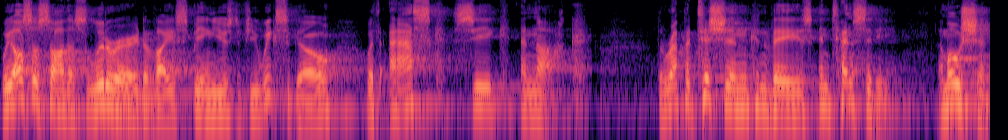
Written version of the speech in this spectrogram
We also saw this literary device being used a few weeks ago with ask, seek, and knock. The repetition conveys intensity, emotion,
